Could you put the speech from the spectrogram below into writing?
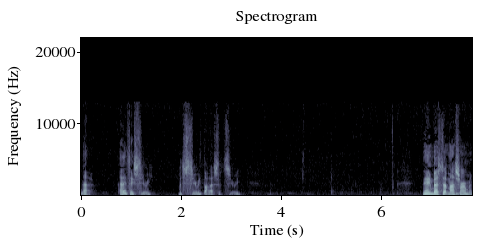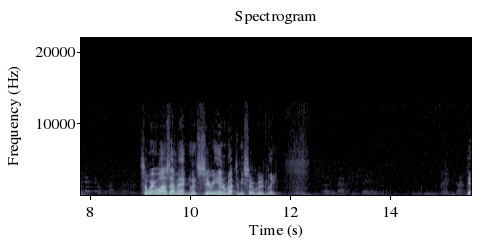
No. I didn't say Siri. But Siri thought I said Siri. Then he messed up my sermon. So where was I when, when Siri interrupted me so rudely? Yeah.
